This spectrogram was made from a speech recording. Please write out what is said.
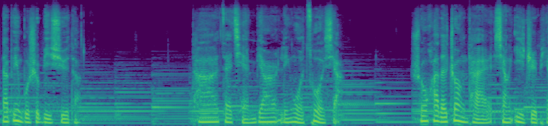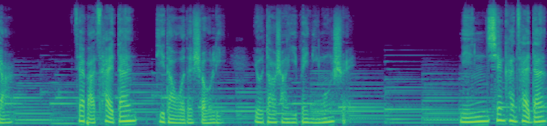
那并不是必须的。他在前边领我坐下，说话的状态像译制片儿，再把菜单递到我的手里，又倒上一杯柠檬水。您先看菜单，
